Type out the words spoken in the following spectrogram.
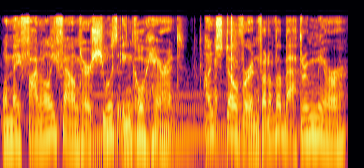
When they finally found her, she was incoherent, hunched over in front of a bathroom mirror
